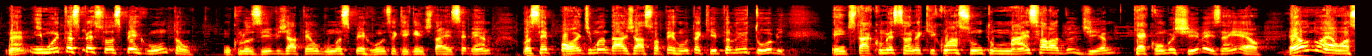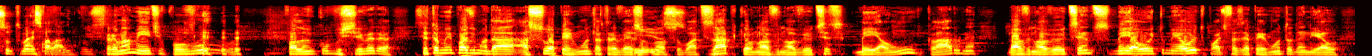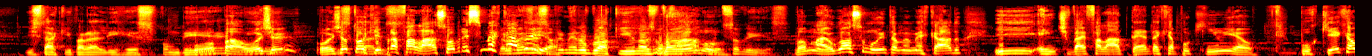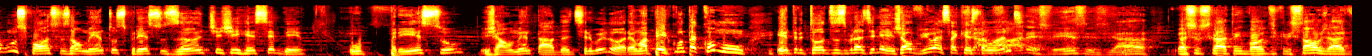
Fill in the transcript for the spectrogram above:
Né? E muitas pessoas perguntam Inclusive, já tem algumas perguntas aqui que a gente está recebendo. Você pode mandar já a sua pergunta aqui pelo YouTube. A gente está começando aqui com o assunto mais falado do dia, que é combustíveis, né, El? É ou não é um assunto mais falado? Extremamente. O povo falando combustível. Né? Você também pode mandar a sua pergunta através Isso. do nosso WhatsApp, que é o 99861, claro, né? 99800 6868. Pode fazer a pergunta, Daniel está aqui para lhe responder. Opa, hoje, hoje eu estou aqui para falar sobre esse mercado aí. Esse ó. primeiro bloquinho nós vamos, Vamos. falar muito sobre isso. Vamos lá, eu gosto muito do meu mercado e a gente vai falar até daqui a pouquinho, Iel. Por que, que alguns postos aumentam os preços antes de receber o preço já aumentado da distribuidora? É uma pergunta comum entre todos os brasileiros. Já ouviu essa questão Já antes? Várias vezes. Já, eu acho que os caras têm bola de cristal, já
